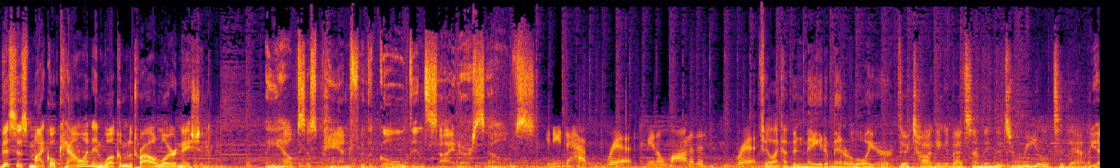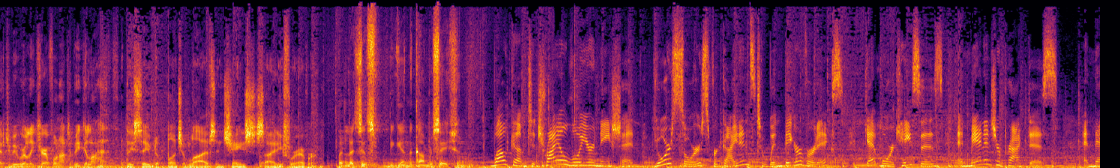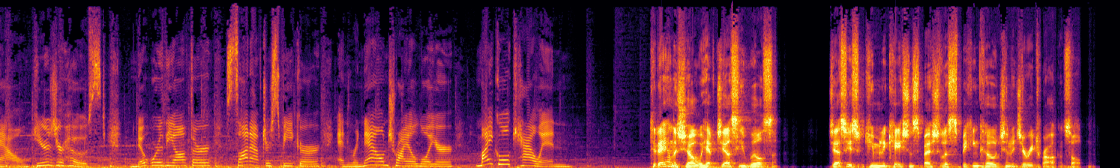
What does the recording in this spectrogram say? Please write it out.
This is Michael Cowen, and welcome to Trial Lawyer Nation. He helps us pan for the gold inside ourselves. You need to have grit. I mean, a lot of this is grit. I grit. feel like I've been made a better lawyer. They're talking about something that's real to them. You have to be really careful not to be Goliath. They saved a bunch of lives and changed society forever. But let's just begin the conversation. Welcome to Trial Lawyer Nation, your source for guidance to win bigger verdicts, get more cases, and manage your practice. And now, here's your host, noteworthy author, sought after speaker, and renowned trial lawyer, Michael Cowen. Today on the show, we have Jesse Wilson. Jesse is a communication specialist, speaking coach, and a jury trial consultant.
